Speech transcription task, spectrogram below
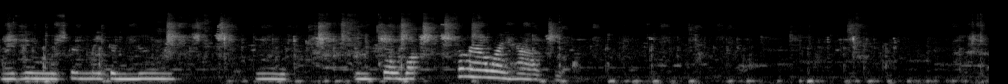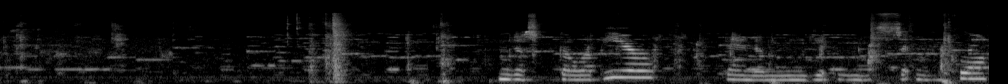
maybe I'm just gonna make a new, new intro, but for now I have just go up here and um, immediately set my clock.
